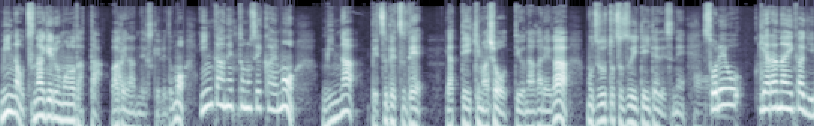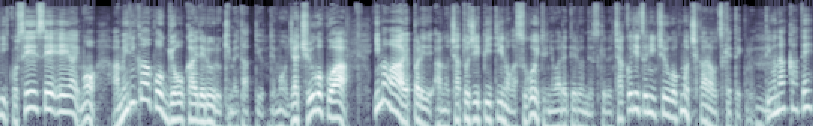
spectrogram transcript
みんなをつなげるものだったわけなんですけれども、はい、インターネットの世界もみんな別々でやっていきましょうっていう流れが、もうずっと続いていてですね、それをやらない限り、こう生成 AI も、アメリカはこう業界でルール決めたって言っても、じゃあ中国は、今はやっぱりあのチャット GPT のがすごいというふうに言われてるんですけど、着実に中国も力をつけてくるっていう中で、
